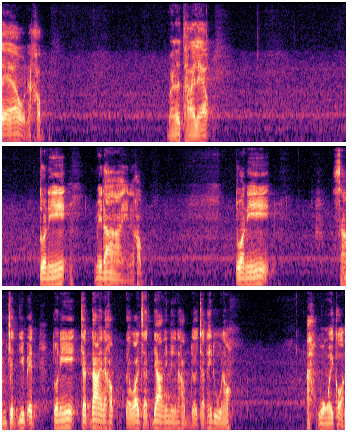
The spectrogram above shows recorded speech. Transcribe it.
แล้วนะครับ บรรทัดสุดท้ายแล้ว ตัวนี้ไม่ได้นะครับ ตัวนี้สามเจ็ดยี่สิบเอ็ดตัวนี้จัดได้นะครับ แต่ว่าจัดยากนิดนึงนะครับ เดี๋ยวจัดให้ดูเนาะอะวงไว้ก่อน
